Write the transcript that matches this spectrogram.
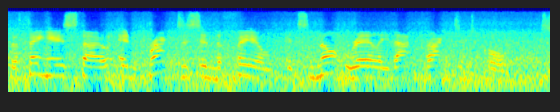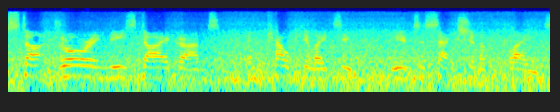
The thing is though, in practice in the field, it's not really that practical to start drawing these diagrams and calculating the intersection of planes.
